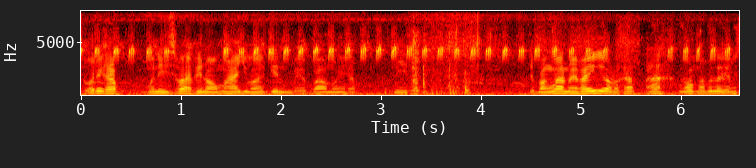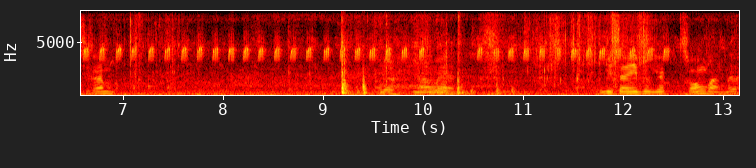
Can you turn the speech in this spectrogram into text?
สวัสดีครับวันนี้สวัสดีพี่น้องมาหาอยู่หากินแบบบ้านน้อยครับนี่ครับจะบังร้านไม้ไฟเดียวหรอครับอะลองกันไปเลยไม่สิครับเนี่ยบางแหวนมีใส่เพิ่งยักสองบังนะ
